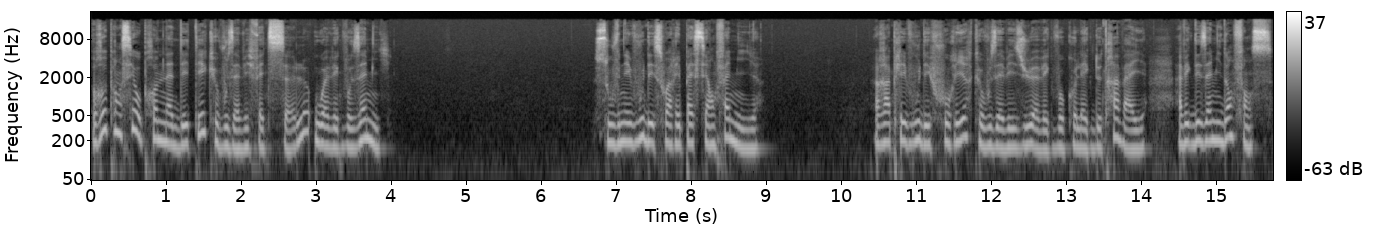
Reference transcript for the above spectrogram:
Repensez aux promenades d'été que vous avez faites seul ou avec vos amis. Souvenez-vous des soirées passées en famille. Rappelez-vous des fous rires que vous avez eus avec vos collègues de travail, avec des amis d'enfance.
